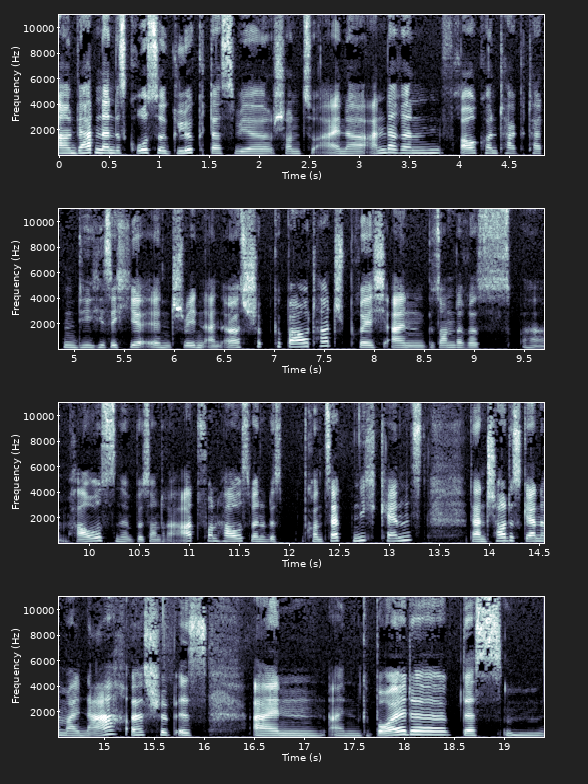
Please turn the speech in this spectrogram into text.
Und wir hatten dann das große Glück, dass wir schon zu einer anderen Frau Kontakt hatten, die sich hier in Schweden ein Earthship gebaut hat, sprich ein besonderes ähm, Haus, eine besondere Art von Haus. Wenn du das Konzept nicht kennst, dann schau das gerne mal nach. Earthship ist ein, ein Gebäude, das mm,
